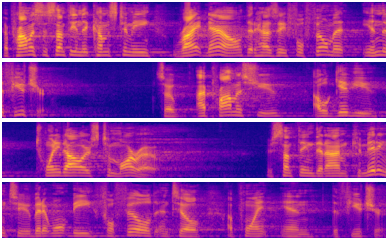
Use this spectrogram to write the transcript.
A promise is something that comes to me right now that has a fulfillment in the future. So I promise you, I will give you $20 tomorrow. There's something that I'm committing to, but it won't be fulfilled until a point in the future.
